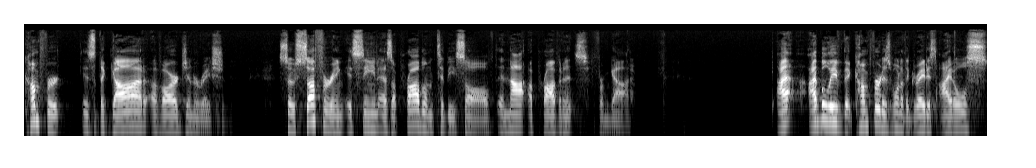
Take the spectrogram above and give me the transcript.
Comfort is the God of our generation. So suffering is seen as a problem to be solved and not a providence from God. I, I believe that comfort is one of the greatest idols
